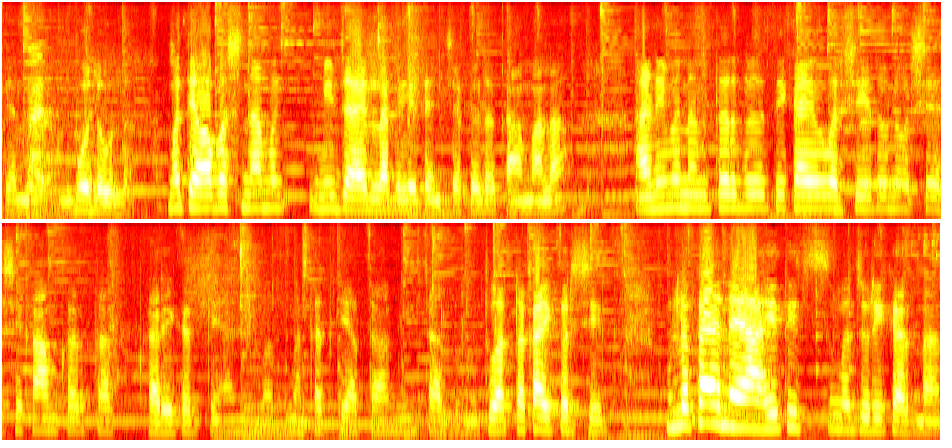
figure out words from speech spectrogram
त्यांना बोलवलं. मग तेव्हापासून मग मी जायला लागले त्यांच्याकडं कामाला. आणि मग नंतर ते काय वर्षे दोन वर्षे असे काम करतात कार्यकर्ते आणि मग म्हणतात की आता आम्ही चाललो. मग तू आता काय करशील? म्हटलं काय नाही आहे तीच मजुरी करणार.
